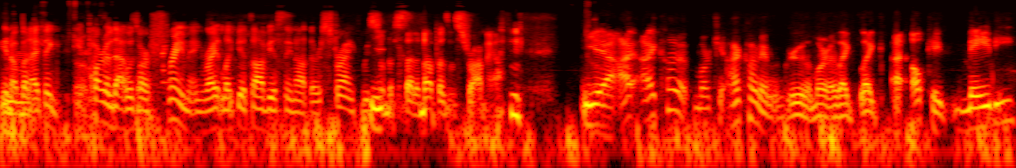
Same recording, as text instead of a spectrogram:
you know, mm-hmm. but I think part of that was our framing, right? Like it's obviously not their strength. We sort of set it up as a straw man. yeah, I, I kind of, Martin, I kind of agree with him. Like, like, uh, okay, maybe,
